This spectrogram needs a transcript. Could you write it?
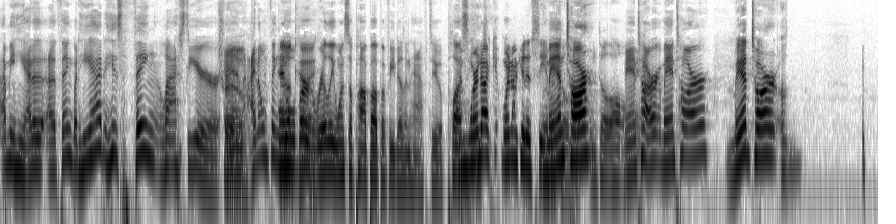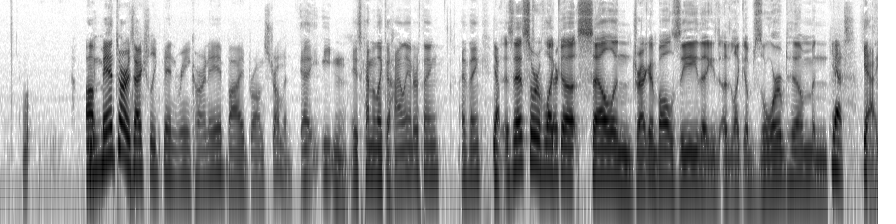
I mean, he had a, a thing, but he had his thing last year, True. and I don't think And- Goldberg Okay. really wants to pop up if he doesn't have to. Plus, And we're he- not we're not gonna see him Mantaur? until, until the Hall of Fame. Mantaur. Mantaur. Mantaur? Um, Mantaur has actually been reincarnated by Braun Strowman. Uh, Eaton. It's kind of like a Highlander thing. I think. Yeah. Is that sort of like a Cell in Dragon Ball Z that he, uh, like absorbed him and Yes. Yeah, yeah,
